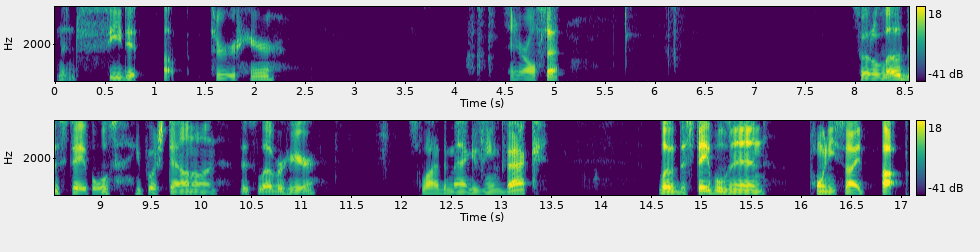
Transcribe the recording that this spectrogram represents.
And then feed it up through here. And you're all set. So to load the staples, you push down on this lever here, slide the magazine back, load the staples in, pointy side up.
